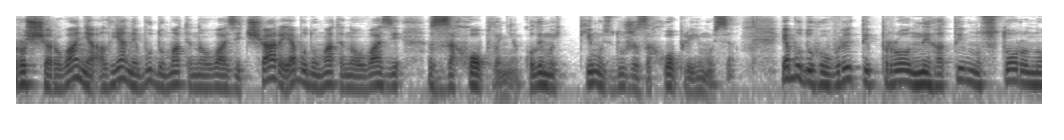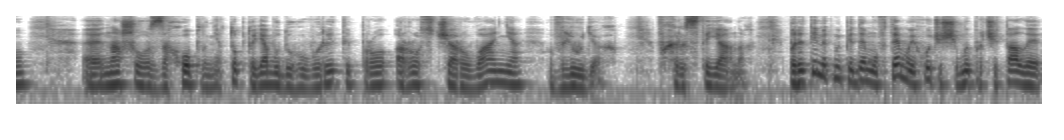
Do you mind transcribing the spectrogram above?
розчарування, але я не буду мати на увазі чари, я буду мати на увазі захоплення, коли ми кимось дуже захоплюємося. Я буду говорити про негативну сторону нашого захоплення, тобто я буду говорити про розчарування в людях. В християнах. Перед тим, як ми підемо в тему, я хочу, щоб ми прочитали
